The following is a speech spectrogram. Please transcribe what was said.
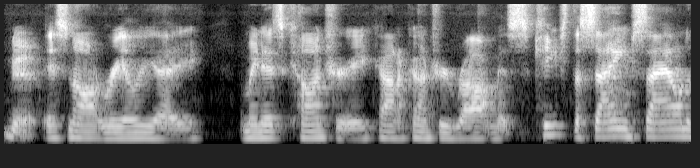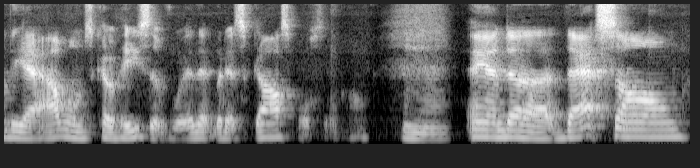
Yeah. It's not really a. I mean, it's country, kind of country rock, and it keeps the same sound of the album's cohesive with it, but it's gospel song. And uh, that song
